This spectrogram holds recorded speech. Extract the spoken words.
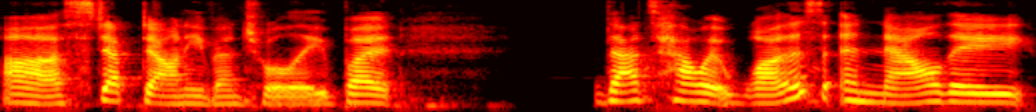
uh step down eventually but that's how it was and now they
